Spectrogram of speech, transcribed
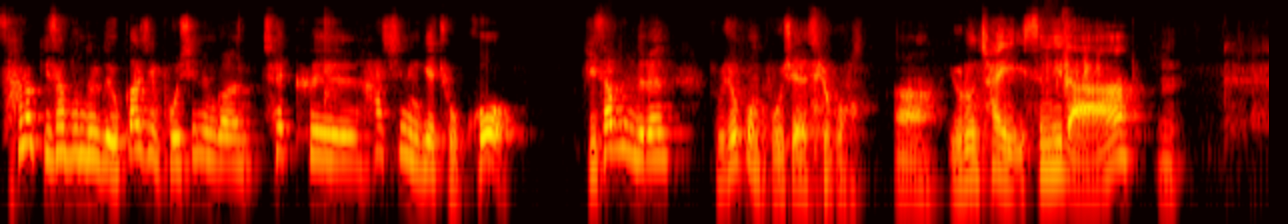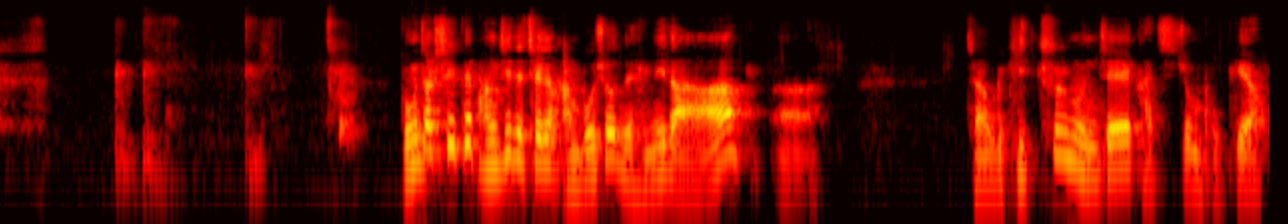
산업 기사분들도 여기까지 보시는 건 체크하시는 게 좋고 기사분들은 무조건 보셔야 되고 어 요런 차이 있습니다. 음. 동작 실패 방지 대책은 안 보셔도 됩니다. 어. 자, 우리 기출 문제 같이 좀 볼게요.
